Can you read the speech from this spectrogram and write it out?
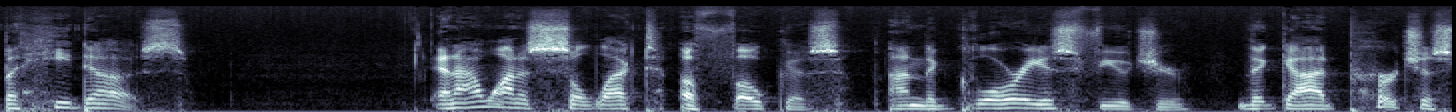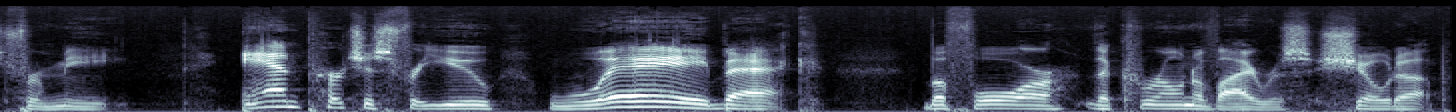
But He does. And I want to select a focus on the glorious future that God purchased for me and purchased for you way back before the coronavirus showed up.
